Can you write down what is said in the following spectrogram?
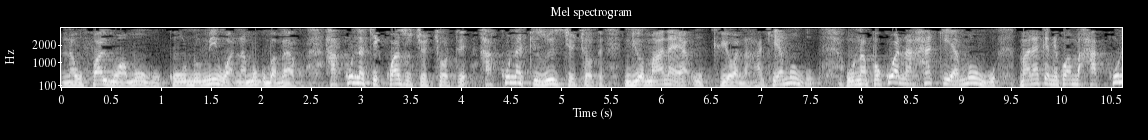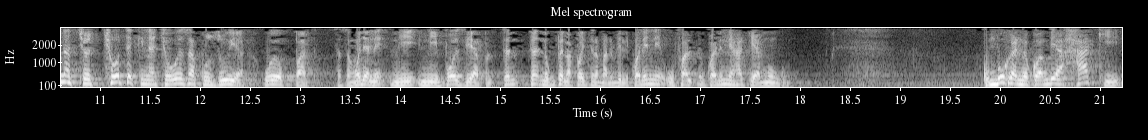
na ufalme wa mungu kuhudumiwa na mungu baba yako. Hakuna kikwazo chochote hakuna kizuizi chochote. Ndio maana ya ukiwa na haki ya mungu. Unapokuwa na haki ya mungu maana yake ni kwamba hakuna chochote kinachoweza kuzuia wewe kupata. Sasa ngoja ni, ni, ni nikupe na pointi namba mbili. Kwa nini haki ya mungu? Kumbuka nimekuambia haki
